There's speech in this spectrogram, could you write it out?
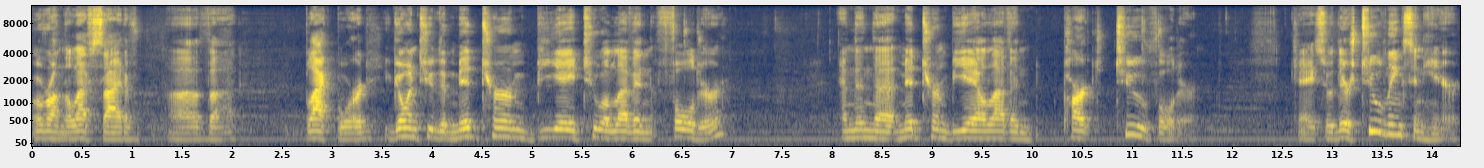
over on the left side of, of uh, Blackboard. You go into the midterm BA 211 folder and then the midterm BA 11 part 2 folder. Okay, so there's two links in here.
